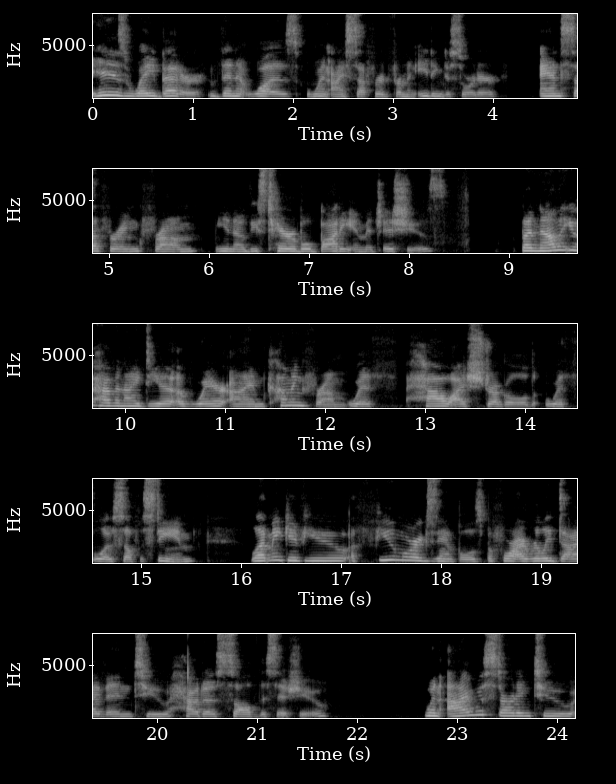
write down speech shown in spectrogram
is way better than it was when I suffered from an eating disorder and suffering from, you know, these terrible body image issues. But now that you have an idea of where I'm coming from with how I struggled with low self esteem, let me give you a few more examples before I really dive into how to solve this issue. When I was starting to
